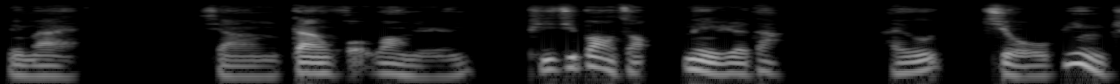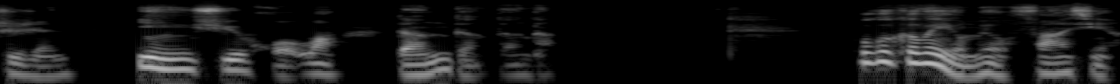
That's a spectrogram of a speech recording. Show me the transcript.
另外，像肝火旺的人。脾气暴躁、内热大，还有久病之人、阴虚火旺等等等等。不过各位有没有发现啊？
